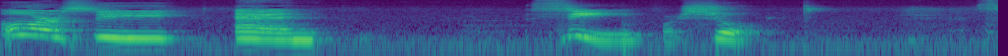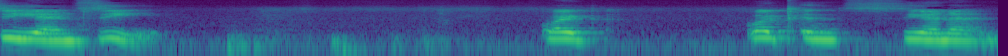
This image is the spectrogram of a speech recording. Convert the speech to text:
or CNC for short. CNC. Like, like in CNN.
